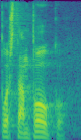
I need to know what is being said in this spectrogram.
Pues tampoco.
